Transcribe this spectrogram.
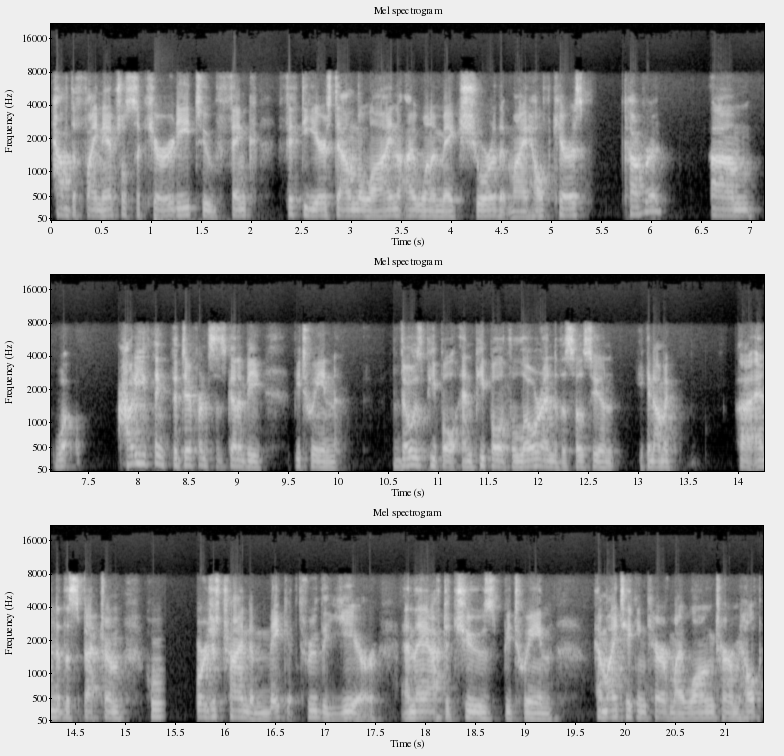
have the financial security to think 50 years down the line, I want to make sure that my health care is covered? Um, what? How do you think the difference is going to be between those people and people at the lower end of the socioeconomic uh, end of the spectrum who are just trying to make it through the year and they have to choose between am I taking care of my long-term health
